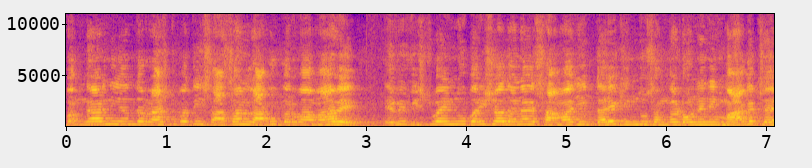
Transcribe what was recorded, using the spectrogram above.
બંગાળની અંદર રાષ્ટ્રપતિ શાસન લાગુ કરવામાં આવે એવી વિશ્વ હિન્દુ પરિષદ અને સામાજિક દરેક હિન્દુ સંગઠનોની માંગ છે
